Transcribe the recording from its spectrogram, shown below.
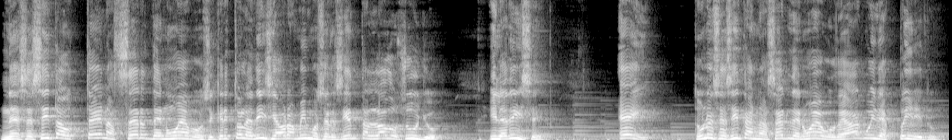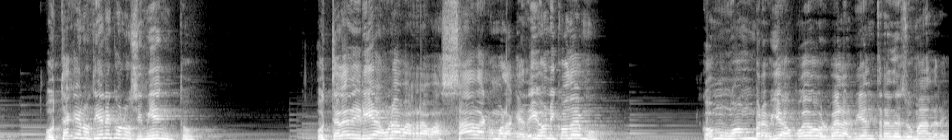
Necesita usted nacer de nuevo. Si Cristo le dice ahora mismo, se le sienta al lado suyo y le dice, hey, tú necesitas nacer de nuevo, de agua y de espíritu. Usted que no tiene conocimiento, usted le diría una barrabasada como la que dijo Nicodemo. ¿Cómo un hombre viejo puede volver al vientre de su madre?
